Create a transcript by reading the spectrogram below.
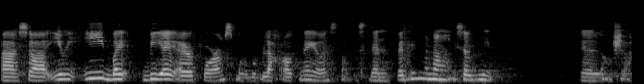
uh, sa e-BIR forms, magba-block out na yun. Tapos, then, pwede mo nang isubmit. Yan lang siya.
